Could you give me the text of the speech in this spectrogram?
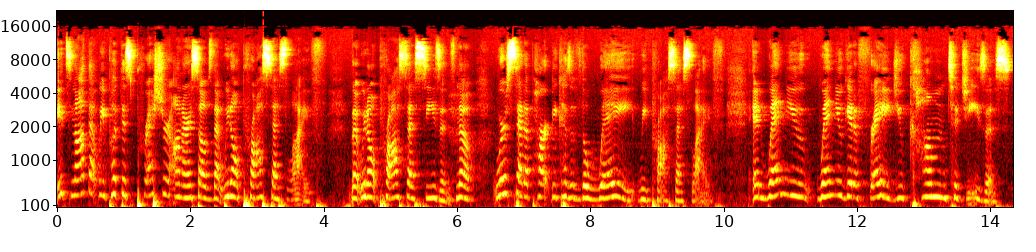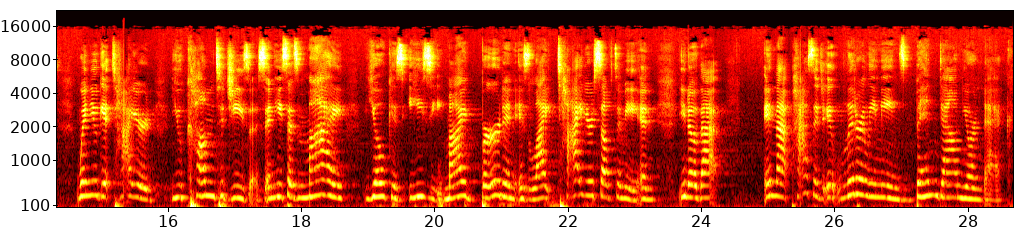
it's not that we put this pressure on ourselves that we don't process life that we don't process seasons. No, we're set apart because of the way we process life. And when you when you get afraid, you come to Jesus. When you get tired, you come to Jesus. And he says, "My yoke is easy. My burden is light. Tie yourself to me." And you know that in that passage it literally means bend down your neck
